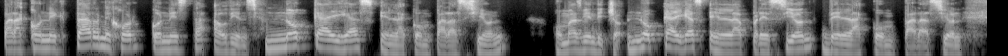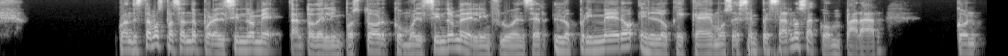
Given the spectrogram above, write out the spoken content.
para conectar mejor con esta audiencia. No caigas en la comparación o más bien dicho, no caigas en la presión de la comparación. Cuando estamos pasando por el síndrome tanto del impostor como el síndrome del influencer, lo primero en lo que caemos es empezarnos a comparar con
